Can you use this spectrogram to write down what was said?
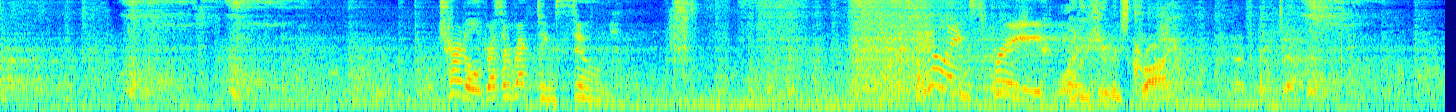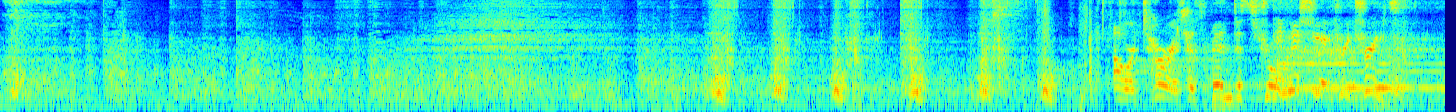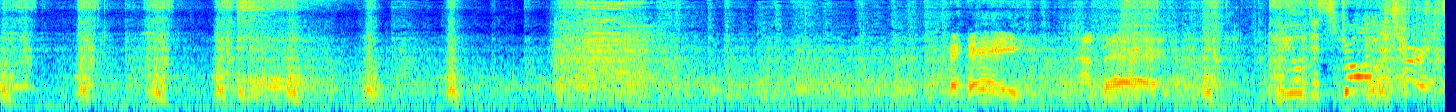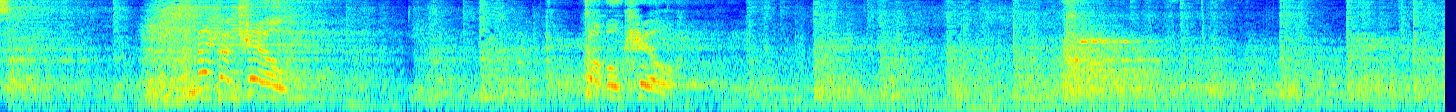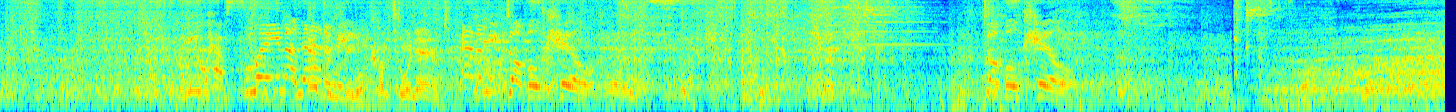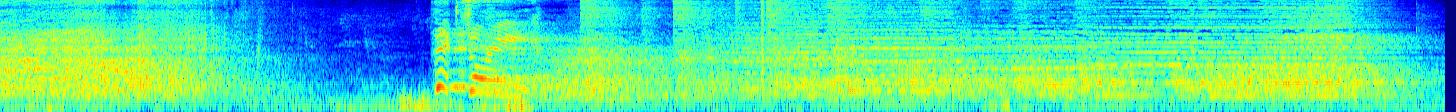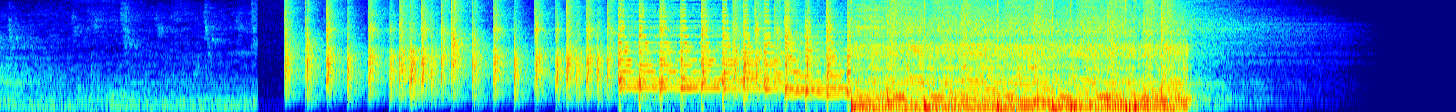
a. Turtle resurrecting soon. Killing spree. Why do humans cry? In every death. Our turret has been destroyed. Initiate retreat. Destroy the turret! Mega kill! Double kill! You have slain an Everything enemy! will come to an end. Enemy double kill! Double kill!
